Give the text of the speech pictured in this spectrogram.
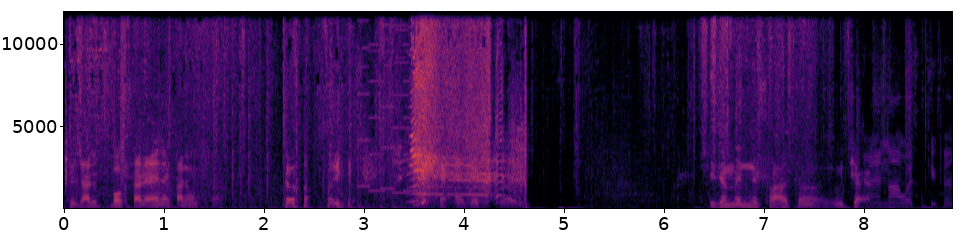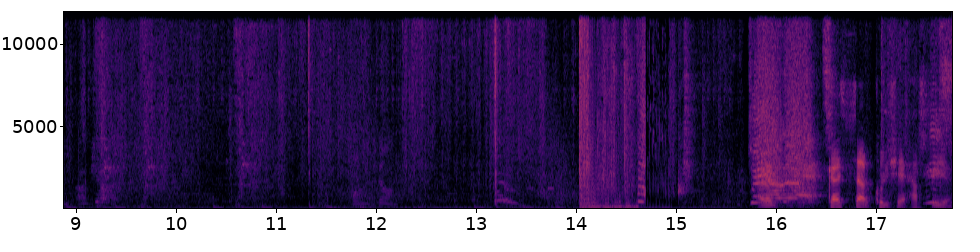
تزعل بوكس على عينك تعلمك إذا من صراحته وجع. كسر كل شيء حرفيا.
